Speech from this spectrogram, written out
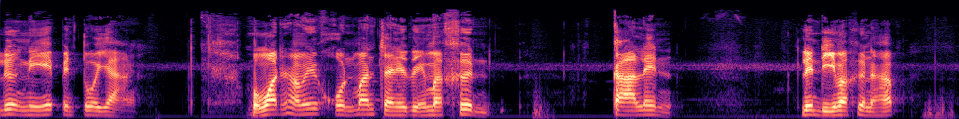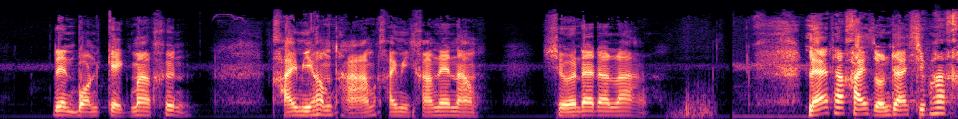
เรื่องนี้เป็นตัวอย่าง ผมว่าจะทำให้คนมั่นใจในตัวเองมากขึ้นกล้าเล่น เล่นดีมากขึ้นนะครับ เล่นบอลเก่งมากขึ้น ใครมีคำถาม ใครมีคำแนะนำเชิญได้ด้านล่าง และถ้าใครสนใจ 15ค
